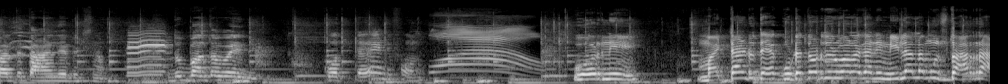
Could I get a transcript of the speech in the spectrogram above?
పడితే తాను చేపించినాం. దుబ్బంతా పోయింది. కొత్తగా ఏంటి ఫోన్. ఓర్ని మట్టి అంటుతే గుడ్డతోటి తుడవాలి కానీ నీళ్ళల్లో ముంచుతారా?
